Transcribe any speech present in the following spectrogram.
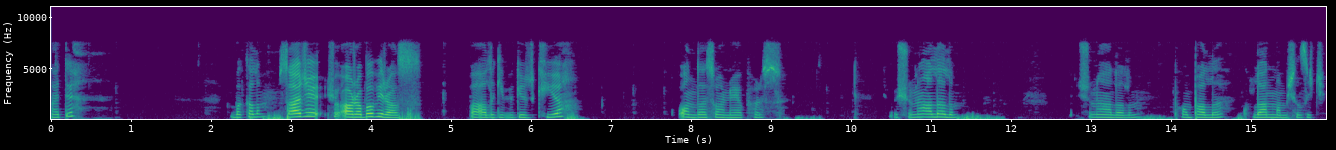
Hadi. Bakalım. Sadece şu araba biraz pahalı gibi gözüküyor. Onu da sonra yaparız. Şimdi şunu alalım. Şunu alalım. Pompalı. Kullanmamışız hiç.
